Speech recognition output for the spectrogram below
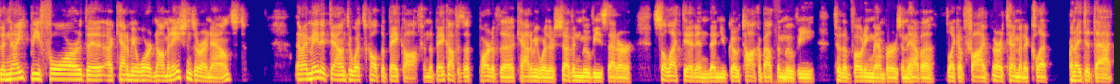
the night before the Academy Award nominations are announced, and I made it down to what's called the Bake Off. And the Bake Off is a part of the Academy where there's seven movies that are selected, and then you go talk about the hmm. movie to the voting members and have a like a five or a ten minute clip. And I did that,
